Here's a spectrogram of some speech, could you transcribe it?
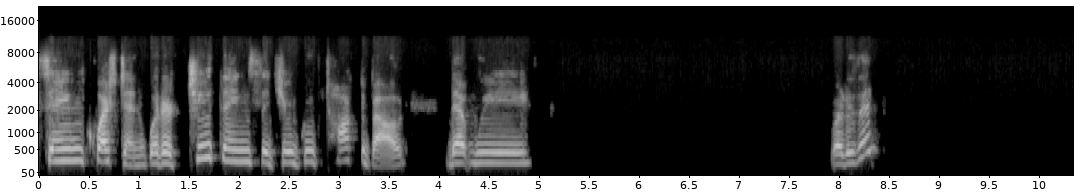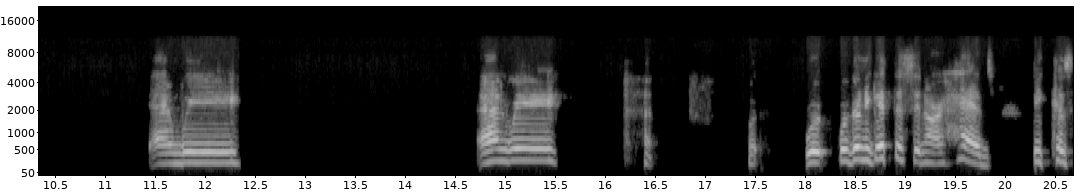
Same question. What are two things that your group talked about that we, what is it? And we, and we, we're, we're going to get this in our heads because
